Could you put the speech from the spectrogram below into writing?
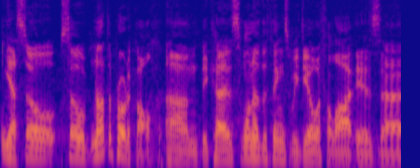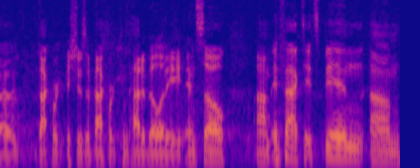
yeah, so so not the protocol, um, because one of the things we deal with a lot is uh, backward issues of backward compatibility, and so um, in fact, it's been um,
